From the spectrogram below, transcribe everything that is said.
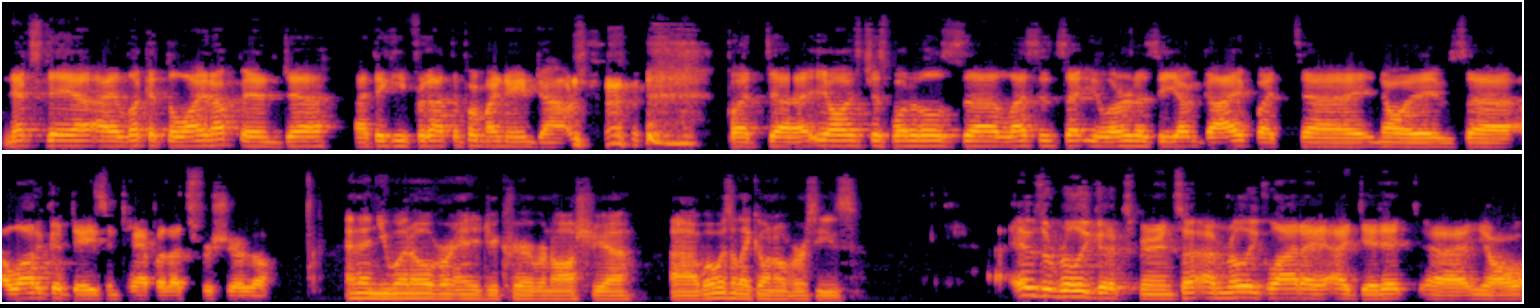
next day I look at the lineup and uh, I think he forgot to put my name down. but, uh, you know, it's just one of those uh, lessons that you learn as a young guy. But, uh, you know, it was uh, a lot of good days in Tampa, that's for sure, though. And then you went over and ended your career in Austria. Uh, what was it like going overseas? it was a really good experience. I'm really glad I, I did it. Uh, you know,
